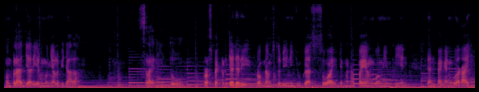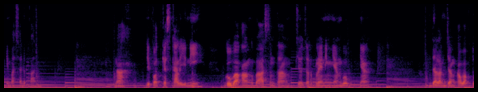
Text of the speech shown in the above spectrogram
mempelajari ilmunya lebih dalam. Selain itu, prospek kerja dari program studi ini juga sesuai dengan apa yang gue mimpin dan pengen gue raih di masa depan. Nah, di podcast kali ini gue bakal ngebahas tentang future planning yang gue punya dalam jangka waktu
